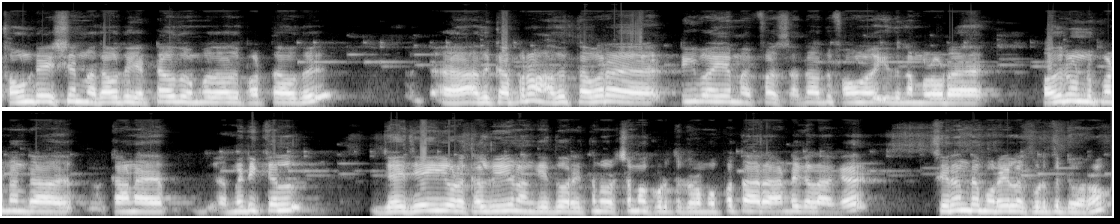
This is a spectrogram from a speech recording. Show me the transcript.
ஃபவுண்டேஷன் அதாவது எட்டாவது ஒன்பதாவது பத்தாவது அதுக்கப்புறம் அது தவிர டிஒய்எம்எஃப்எஸ் அதாவது இது நம்மளோட பதினொன்று பன்னெண்டாக்கான மெடிக்கல் ஜே ஜேஇயோட கல்வியும் நாங்கள் இதுவரை இத்தனை வருஷமாக கொடுத்துட்டு வரோம். முப்பத்தாறு ஆண்டுகளாக சிறந்த முறையில் கொடுத்துட்டு வரோம்.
